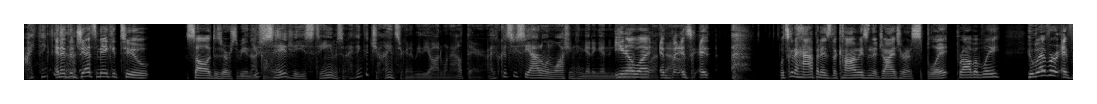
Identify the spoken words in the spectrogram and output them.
I think. And if the Jets make it too, Saleh deserves to be in that you say these teams, and I think the Giants are going to be the odd one out there. I could see Seattle and Washington getting in. And You know what? It- but out. it's it, what's going to happen is the commies and the Giants are going to split probably. Whoever, if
